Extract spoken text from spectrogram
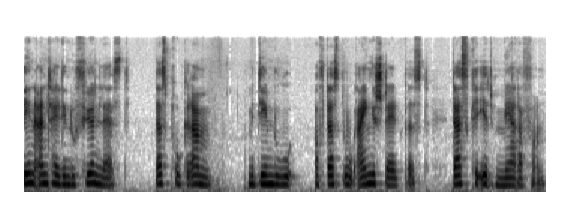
den Anteil, den du führen lässt, das Programm, mit dem du, auf das du eingestellt bist, das kreiert mehr davon.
